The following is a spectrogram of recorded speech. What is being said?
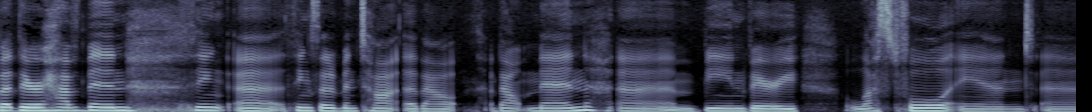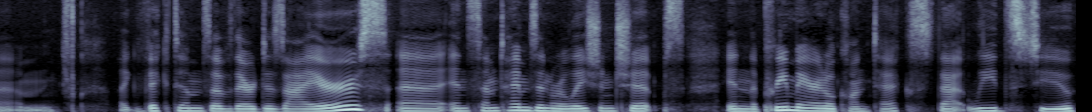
but there have been thing, uh, things that have been taught about about men um, being very lustful and um, like victims of their desires, uh, and sometimes in relationships in the premarital context, that leads to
